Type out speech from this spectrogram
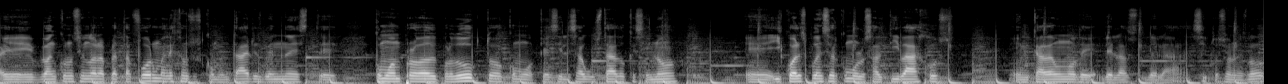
eh, van conociendo la plataforma, dejan sus comentarios, ven este cómo han probado el producto, cómo, que si les ha gustado, que si no, eh, y cuáles pueden ser como los altibajos en cada uno de, de las, de las situaciones, ¿no?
